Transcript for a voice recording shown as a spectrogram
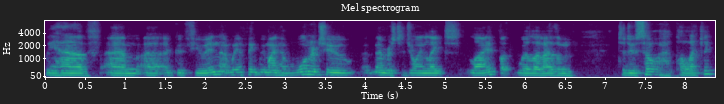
We have um, a, a, good few in. And we, I think we might have one or two members to join late live, but we'll allow them to do so politely.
